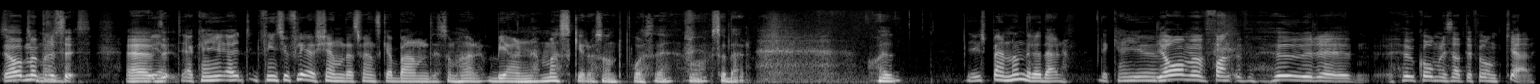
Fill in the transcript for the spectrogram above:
Ja, men precis. Eh, Vet. Jag kan ju, det finns ju fler kända svenska band som har björnmasker och sånt på sig och sådär. Och det är ju spännande det där. Det kan ju... ja, men fan, hur, eh, hur kommer det sig att det funkar?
